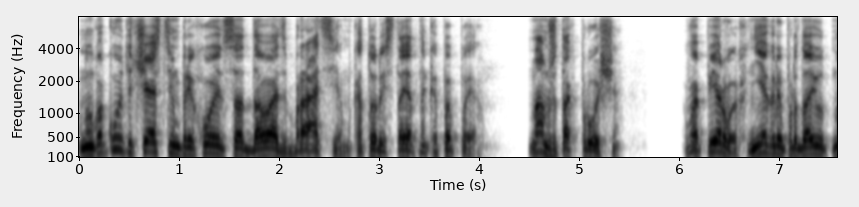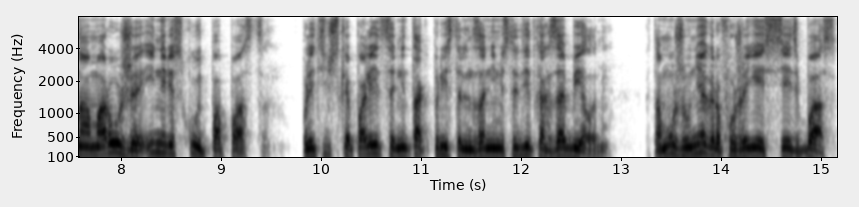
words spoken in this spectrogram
Но какую-то часть им приходится отдавать братьям, которые стоят на КПП. Нам же так проще. Во-первых, негры продают нам оружие и не рискуют попасться. Политическая полиция не так пристально за ними следит, как за белыми. К тому же у негров уже есть сеть баз,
